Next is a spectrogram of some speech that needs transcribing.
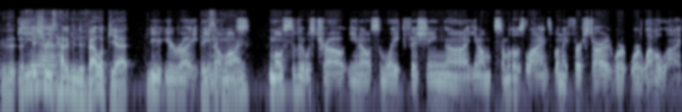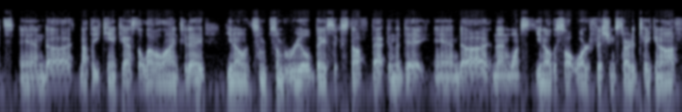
the, the yeah. fisheries hadn't been developed yet. You're right. Basic you know most most of it was trout, you know, some lake fishing. Uh, you know, some of those lines when they first started were, were level lines. And uh, not that you can't cast a level line today, you know, some, some real basic stuff back in the day. And, uh, and then once, you know, the saltwater fishing started taking off,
